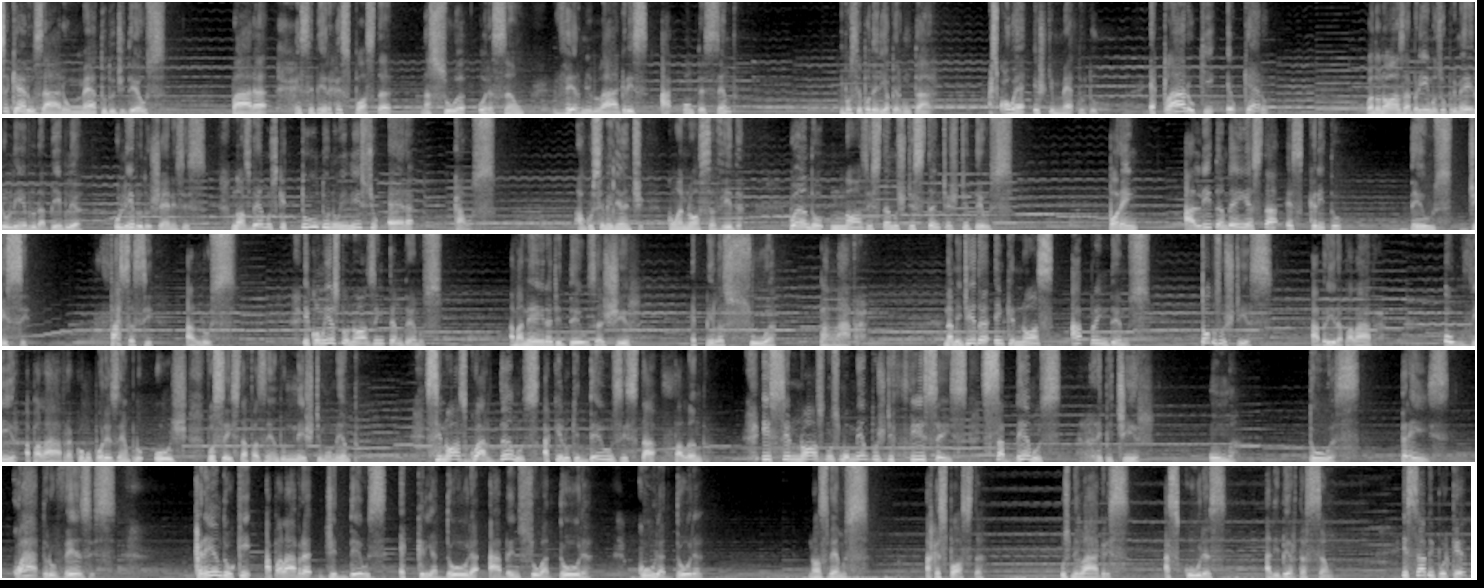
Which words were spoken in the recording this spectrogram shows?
Você quer usar o método de Deus para receber resposta na sua oração, ver milagres acontecendo? E você poderia perguntar: mas qual é este método? É claro que eu quero. Quando nós abrimos o primeiro livro da Bíblia, o livro do Gênesis, nós vemos que tudo no início era caos. Algo semelhante com a nossa vida, quando nós estamos distantes de Deus. Porém, ali também está escrito: Deus disse: faça-se a luz. E com isto nós entendemos a maneira de Deus agir é pela Sua palavra. Na medida em que nós aprendemos todos os dias abrir a palavra, ouvir a palavra, como por exemplo hoje você está fazendo neste momento, se nós guardamos aquilo que Deus está falando, e se nós, nos momentos difíceis, sabemos repetir uma, duas, três, quatro vezes, crendo que a palavra de Deus é criadora, abençoadora, curadora, nós vemos a resposta, os milagres, as curas, a libertação. E sabe por quê?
